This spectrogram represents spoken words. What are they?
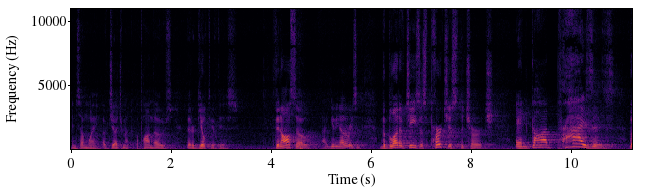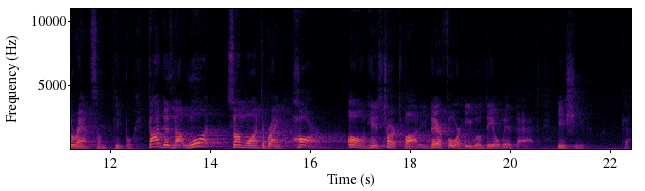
in some way of judgment upon those that are guilty of this. But then also, I'll give you another reason. The blood of Jesus purchased the church and God prizes the ransomed people. God does not want someone to bring harm on his church body. Therefore, he will deal with that issue. Okay.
